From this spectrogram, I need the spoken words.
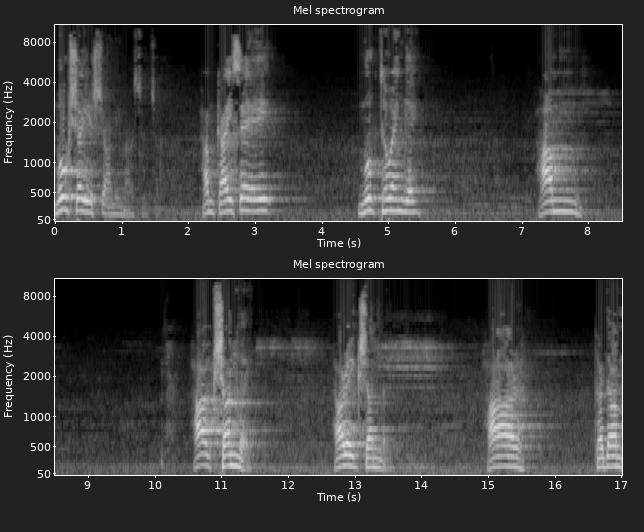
मोक्ष स्वामी मासुचा। हम कैसे मुक्त होंगे हम हर क्षण में, हर एक क्षण में, हर कदम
